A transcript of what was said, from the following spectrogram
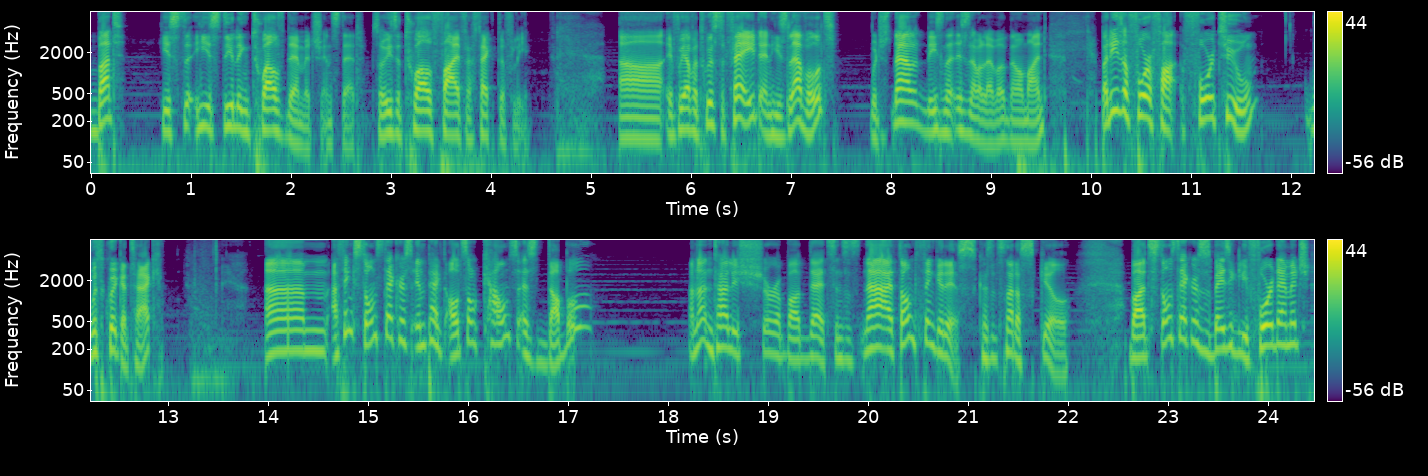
But he's, he's dealing 12 damage instead. So he's a 12-5 effectively. Uh, if we have a Twisted Fate and he's leveled, which, well, he's, not, he's never leveled, never mind. But he's a 4-2 with quick attack. Um, I think Stone Stacker's impact also counts as double. I'm not entirely sure about that, since it's... Nah, I don't think it is, because it's not a skill. But Stone Stackers is basically 4 damage,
